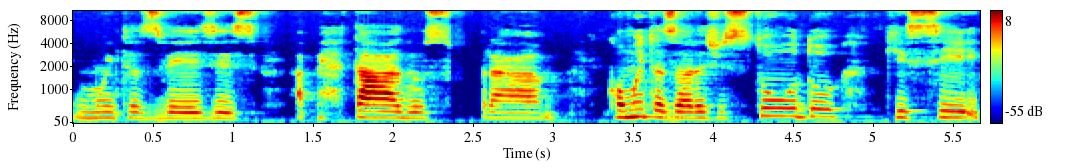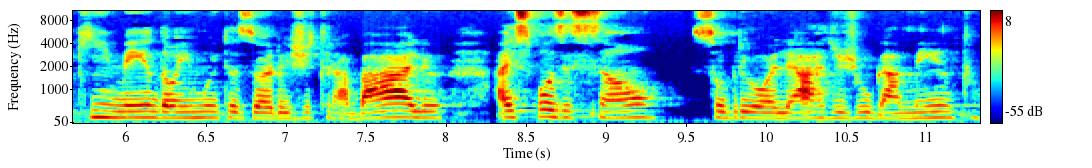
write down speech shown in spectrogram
muitas vezes apertados para com muitas horas de estudo, que se que emendam em muitas horas de trabalho, a exposição sobre o olhar de julgamento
